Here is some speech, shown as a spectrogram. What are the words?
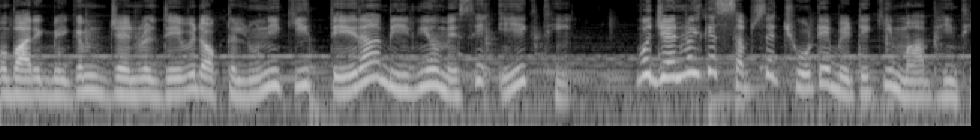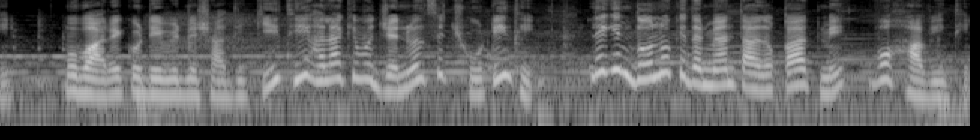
Mubarak Begum general David Ochterlony की तेरह बीवियों में से एक थी। वो जनरल के सबसे छोटे बेटे की माँ भी थी। मुबारक और डेविड ने शादी की थी, हालाँकि वो जनरल से छोटी थी, लेकिन दोनों के दरमियान ताल्लुकात में वो हावी थी।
